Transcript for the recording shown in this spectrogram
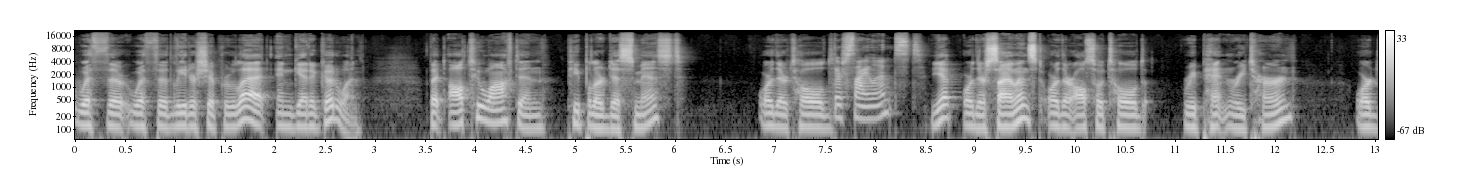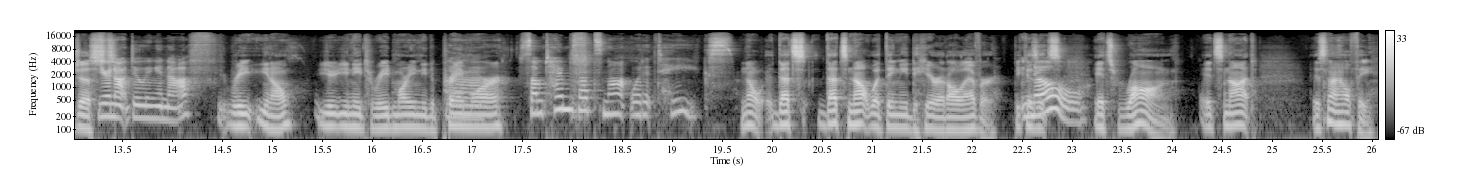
with the with the leadership roulette and get a good one. But all too often people are dismissed or they're told They're silenced. Yep, or they're silenced, or they're also told repent and return, or just You're not doing enough. re, you know you you need to read more, you need to pray Yeah. more. Sometimes that's not what it takes. No, that's that's not what they need to hear at all ever because No. it's it's wrong. It's not it's not healthy.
